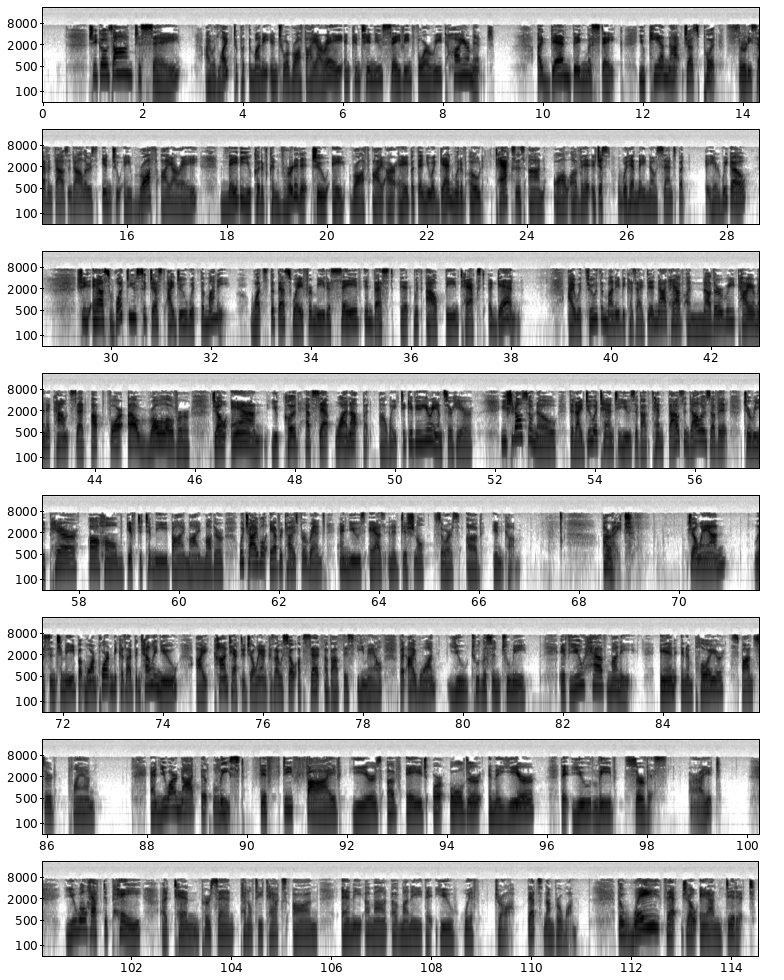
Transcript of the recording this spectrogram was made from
She goes on to say, I would like to put the money into a Roth IRA and continue saving for retirement. Again, big mistake. You cannot just put $37,000 into a Roth IRA. Maybe you could have converted it to a Roth IRA, but then you again would have owed taxes on all of it. It just would have made no sense, but here we go. She asks, what do you suggest I do with the money? What's the best way for me to save, invest it without being taxed again? I withdrew the money because I did not have another retirement account set up for a rollover. Joann, you could have set one up, but I'll wait to give you your answer here. You should also know that I do intend to use about $10,000 of it to repair a home gifted to me by my mother, which I will advertise for rent and use as an additional source of income. All right. Joann, listen to me, but more important because I've been telling you, I contacted Joann because I was so upset about this email, but I want you to listen to me. If you have money in an employer sponsored plan and you are not at least 55 years of age or older in the year that you leave service, all right? You will have to pay a 10% penalty tax on any amount of money that you withdraw. That's number one. The way that Joanne did it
